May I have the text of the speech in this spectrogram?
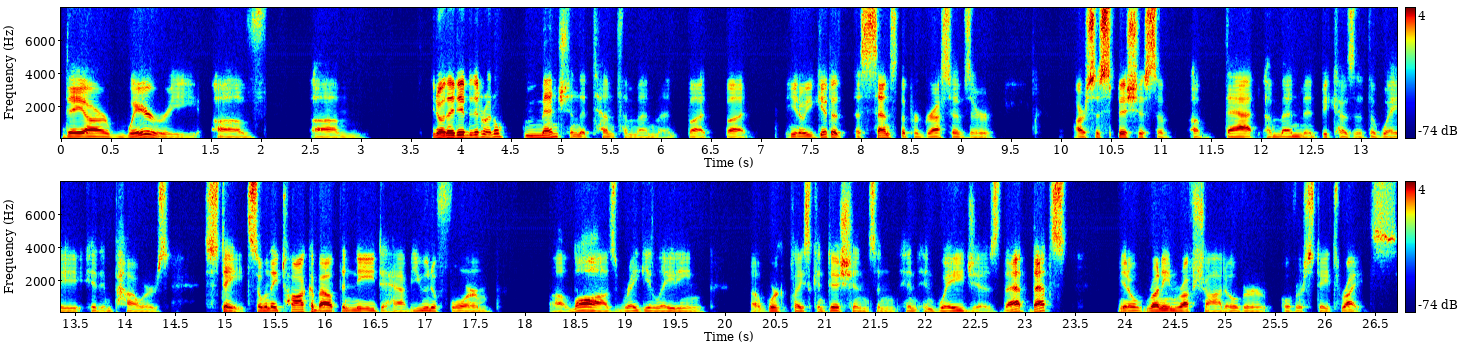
they are wary of, um, you know, they did. They don't, they don't, mention the Tenth Amendment, but but you know, you get a, a sense the progressives are are suspicious of of that amendment because of the way it empowers states. So when they talk about the need to have uniform uh, laws regulating uh, workplace conditions and, and, and wages, that that's you know running roughshod over over states' rights,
